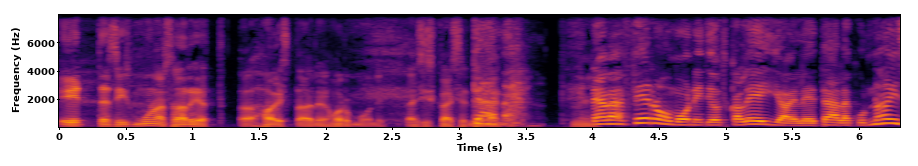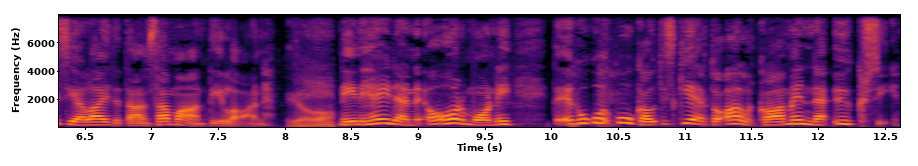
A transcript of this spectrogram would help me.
että siis munasarjat äh, haistaa ne hormonit? Tai siis kai se Tämä. nenä- Niin. Nämä feromonit, jotka leijailee täällä, kun naisia laitetaan samaan tilaan, Joo. niin heidän hormoni, ku- kuukautiskierto alkaa mennä yksin.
